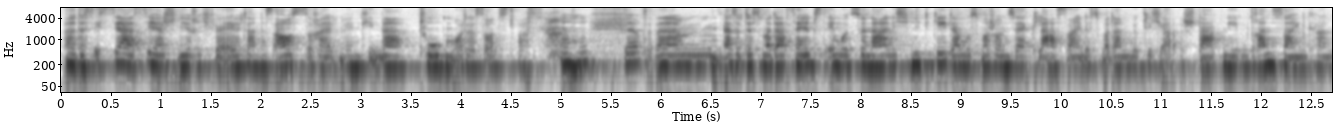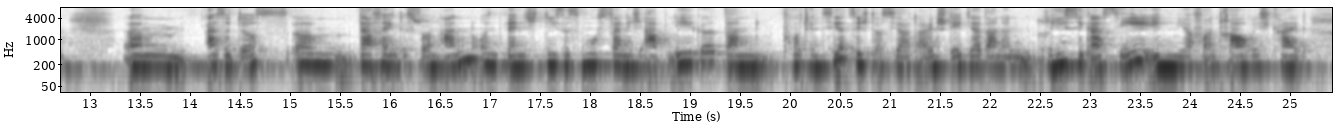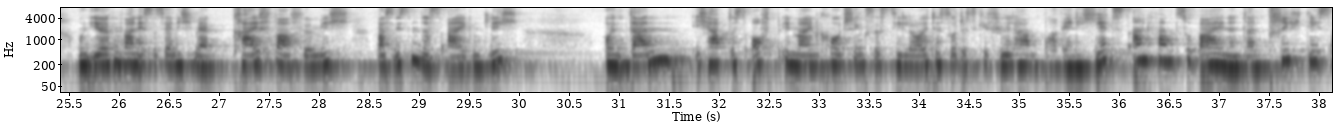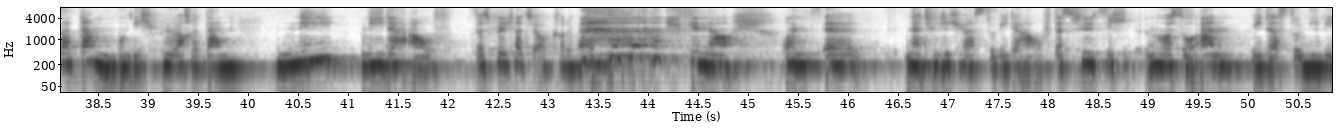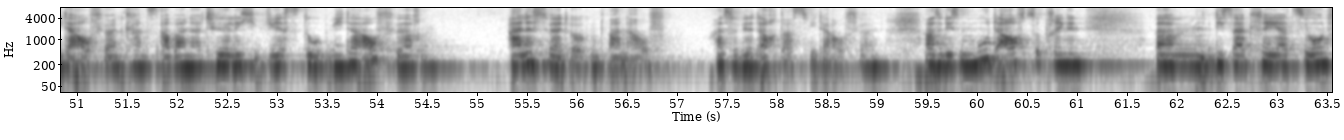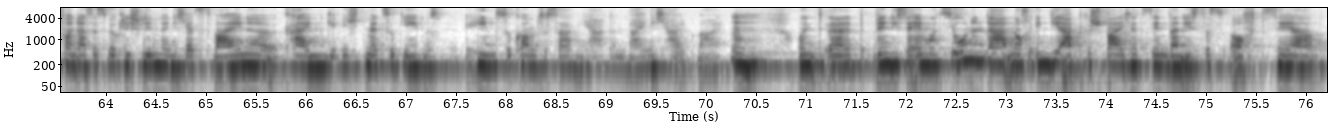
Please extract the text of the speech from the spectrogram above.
Äh, das ist sehr, sehr schwierig für Eltern, das auszuhalten, wenn Kinder toben oder sonst was. Mhm. Ja. Ähm, also, dass man da selbst emotional nicht mitgeht, da muss man schon sehr klar sein, dass man dann wirklich stark nebendran sein kann. Ähm, also das, ähm, da fängt es schon an. Und wenn ich dieses Muster nicht ablege, dann potenziert sich das ja. Da entsteht ja dann ein riesiger See in mir von Traurigkeit. Und irgendwann ist es ja nicht mehr greifbar für mich. Was ist denn das eigentlich? Und dann, ich habe das oft in meinen Coachings, dass die Leute so das Gefühl haben, boah, wenn ich jetzt anfange zu weinen, dann bricht dieser Damm und ich höre dann nie wieder auf. Das Bild hatte ich auch gerade genau. Und äh, natürlich hörst du wieder auf. Das fühlt sich nur so an, wie dass du nie wieder aufhören kannst. Aber natürlich wirst du wieder aufhören. Alles hört irgendwann auf. Also wird auch das wieder aufhören. Also diesen Mut aufzubringen, ähm, dieser Kreation von, das ist wirklich schlimm, wenn ich jetzt weine, kein Gewicht mehr zu geben, hinzukommen, zu sagen, ja, dann weine ich halt mal. Mhm. Und äh, wenn diese Emotionen da noch in dir abgespeichert sind, dann ist das oft sehr,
